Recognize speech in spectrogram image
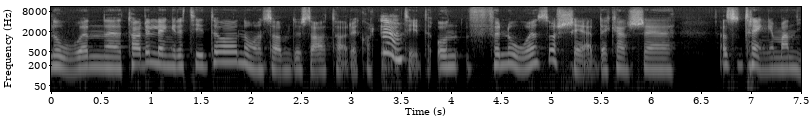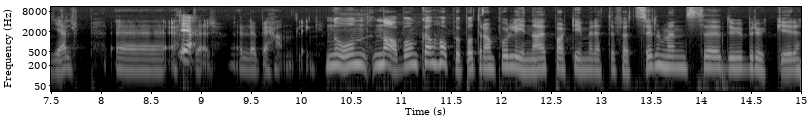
noen eh, tar det lengre tid til, og noen, som du sa, tar det kortere tid. Og for noen så skjer det kanskje Altså trenger man hjelp eh, etter, eller behandling. Noen, naboen kan hoppe på trampolina et par timer etter fødsel, mens eh, du bruker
